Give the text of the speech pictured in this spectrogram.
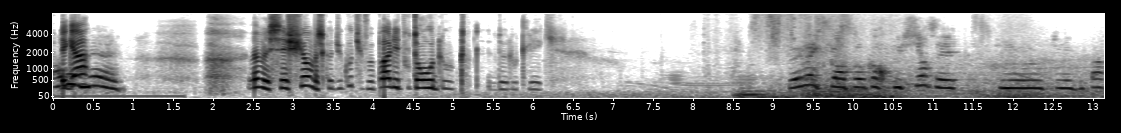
Ah Les gars mec. Ouais, mais c'est chiant parce que du coup, tu peux pas aller tout en haut de Loot, Lake. Mais mec, ce qui est encore plus chiant, c'est. Tu me, tu me dis pas.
